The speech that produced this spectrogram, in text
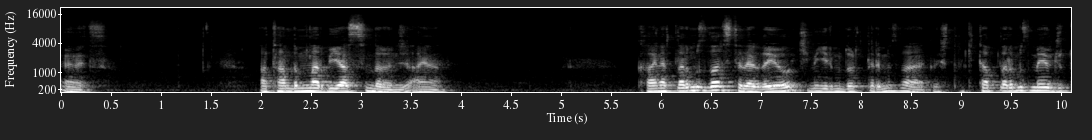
evet. Atandımlar bir yazsınlar önce. Aynen. Kaynaklarımız var sitelerde yok. 2024'lerimiz var arkadaşlar. Kitaplarımız mevcut.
